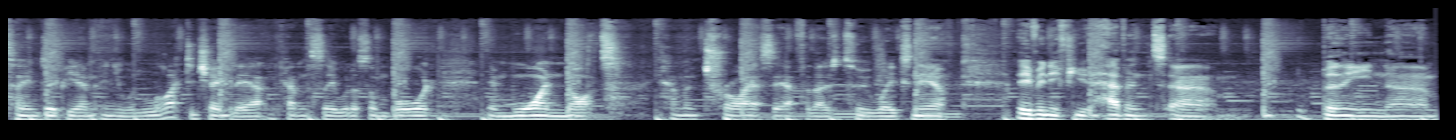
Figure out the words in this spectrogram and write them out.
Team DPM and you would like to check it out and come and see what us on board, then why not? Come and try us out for those two weeks. Now, even if you haven't um, been, um,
